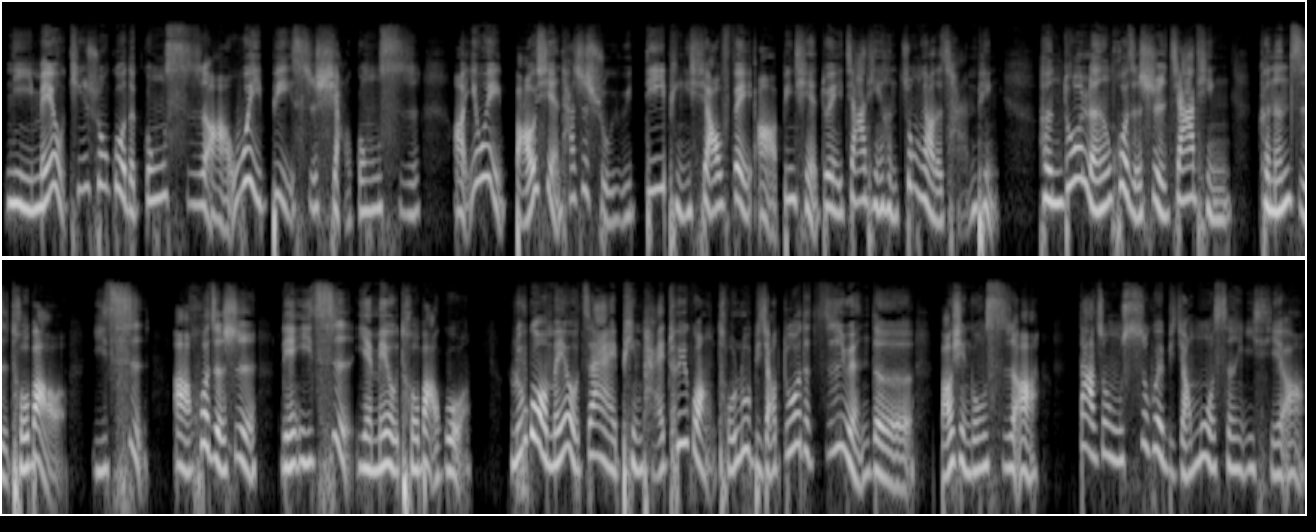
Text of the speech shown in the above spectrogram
你没有听说过的公司啊，未必是小公司啊，因为保险它是属于低频消费啊，并且对家庭很重要的产品。很多人或者是家庭可能只投保。一次啊，或者是连一次也没有投保过。如果没有在品牌推广投入比较多的资源的保险公司啊，大众是会比较陌生一些啊。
